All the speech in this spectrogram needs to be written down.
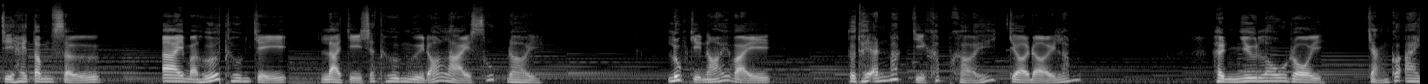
Chị hay tâm sự, ai mà hứa thương chị là chị sẽ thương người đó lại suốt đời. Lúc chị nói vậy, tôi thấy ánh mắt chị khấp khởi, chờ đợi lắm. Hình như lâu rồi chẳng có ai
